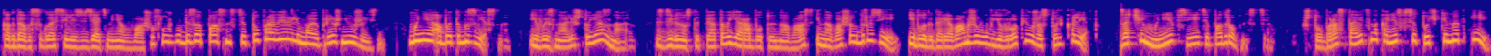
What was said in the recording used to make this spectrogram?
Когда вы согласились взять меня в вашу службу безопасности, то проверили мою прежнюю жизнь. Мне об этом известно, и вы знали, что я знаю. С 95-го я работаю на вас и на ваших друзей, и благодаря вам живу в Европе уже столько лет. Зачем мне все эти подробности? чтобы расставить, наконец, все точки над «и».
